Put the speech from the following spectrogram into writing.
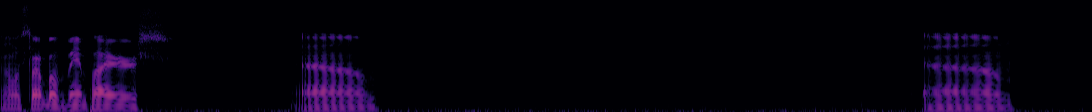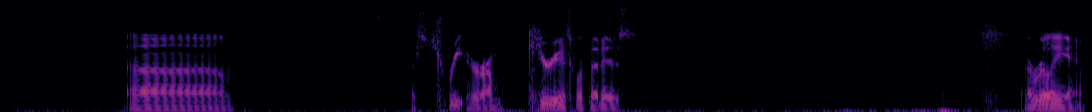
I let's talk about vampires. Um, um, um, let's treat her. I'm curious what that is. I really am.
